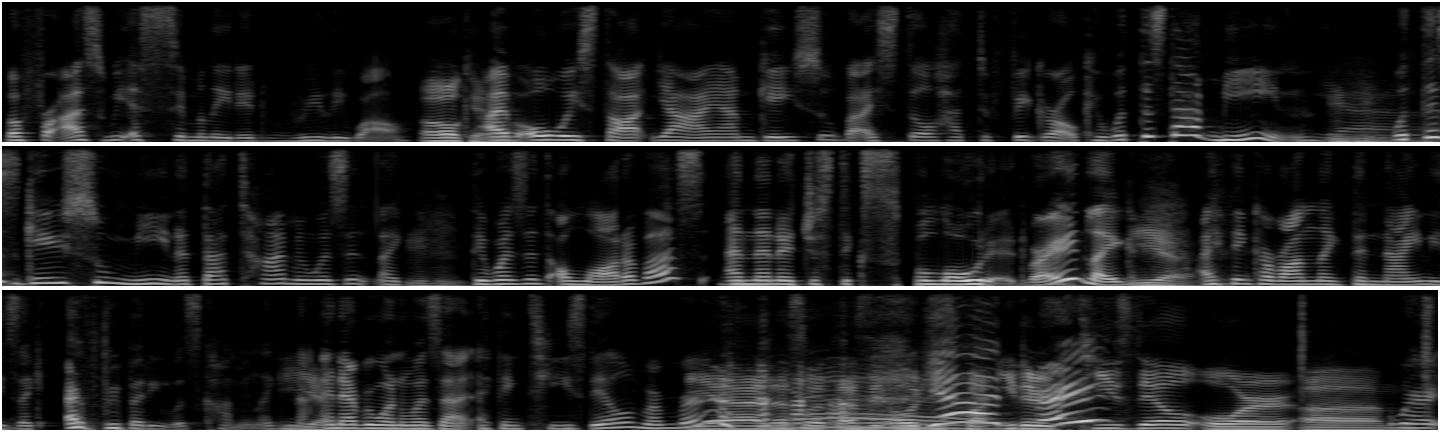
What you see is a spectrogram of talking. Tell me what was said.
But for us, we assimilated really well. Oh, okay. I've always thought, yeah, I am Geisu, but I still had to figure out, okay, what does that mean? Yeah. What does Geisu mean? At that time, it wasn't like Mm-hmm. there wasn't a lot of us, and then it just exploded, right? Like, Yeah. I think around like the '90s, like everybody was coming, like, Yeah. and everyone was at I think Teasdale, remember? Yeah, that's what that's the OG Yeah, spot. Either right? Teasdale or um, where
